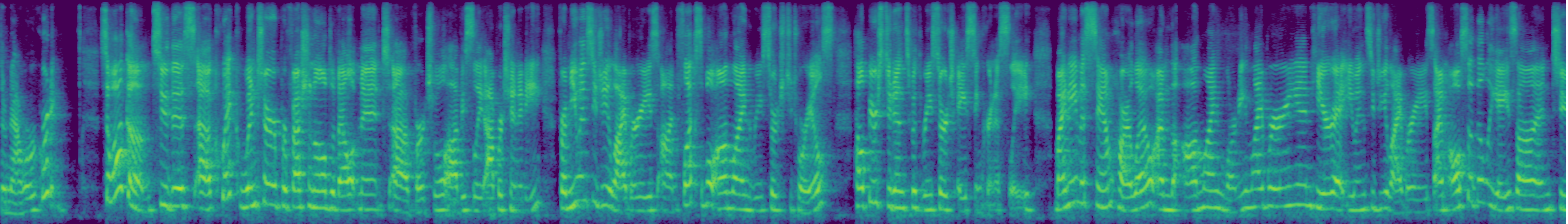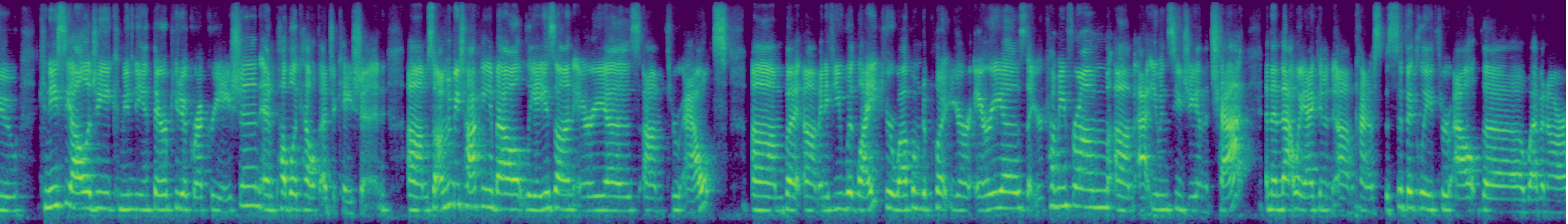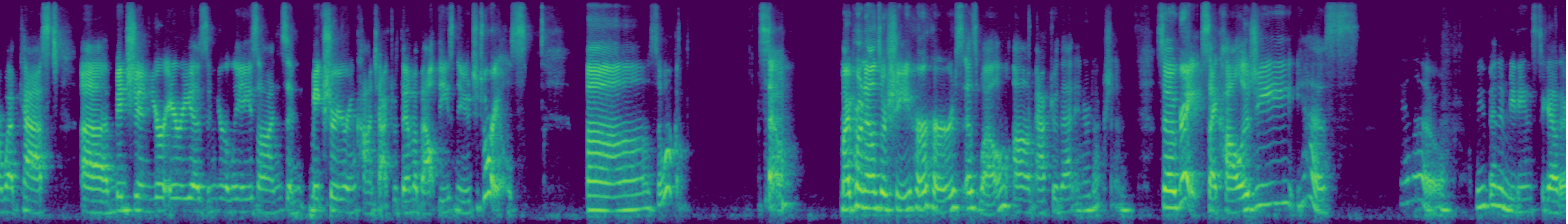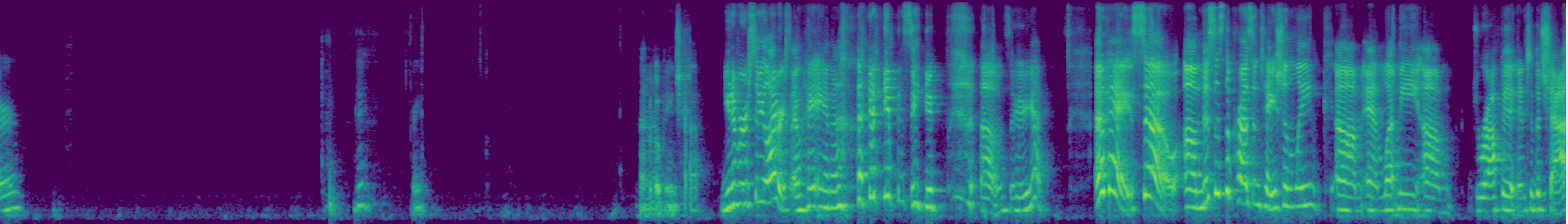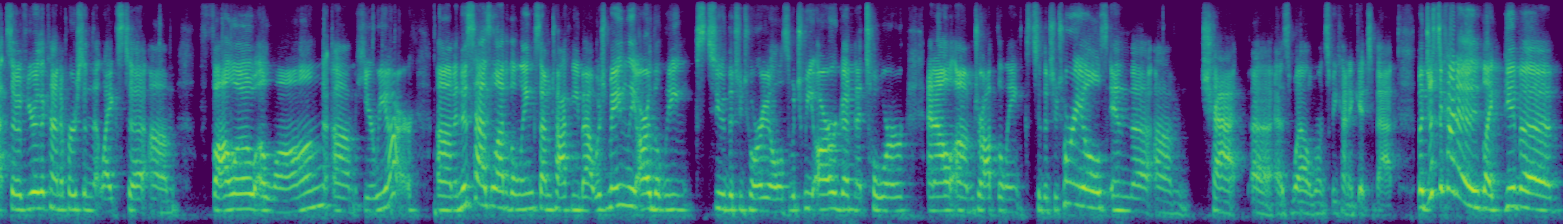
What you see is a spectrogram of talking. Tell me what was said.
So now we're recording. So welcome to this uh, quick winter professional development uh, virtual, obviously, opportunity from UNCG Libraries on flexible online research tutorials. Help your students with research asynchronously. My name is Sam Harlow. I'm the online learning librarian here at UNCG Libraries. I'm also the liaison to kinesiology, community and therapeutic recreation, and public health education. Um, so I'm going to be talking about liaison areas um, throughout. Um, but um, and if you would like, you're welcome to put your areas that you're coming from um, at UNCG in the chat. And then that way I can um, kind of specifically throughout the webinar webcast uh, mention your areas and your liaisons and make sure you're in contact with them about these new tutorials. Uh, so welcome. So my pronouns are she, her, hers as well um, after that introduction. So great, psychology, yes. Hello, we've been in meetings together. I'm opening chat. University libraries. Oh, hey, Anna. I didn't even see you. Um, so here you go. Okay, so um, this is the presentation link, um, and let me um, drop it into the chat. So if you're the kind of person that likes to um, follow along, um, here we are. Um, and this has a lot of the links I'm talking about, which mainly are the links to the tutorials, which we are going to tour. And I'll um, drop the links to the tutorials in the um, chat uh, as well once we kind of get to that. But just to kind of like give a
